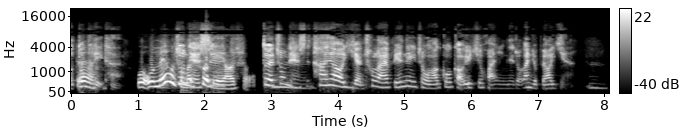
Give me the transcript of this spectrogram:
我都可以看。我我没有什么重点特别要求，对，重点是嗯他要演出来，别那种老给我搞欲拒还迎那种，那你就不要演。嗯，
